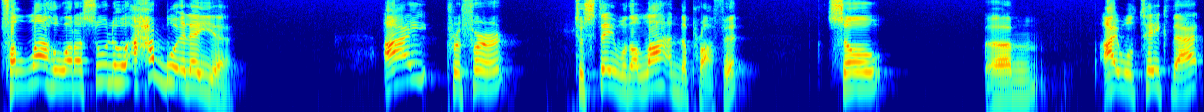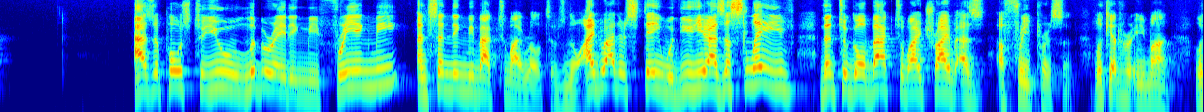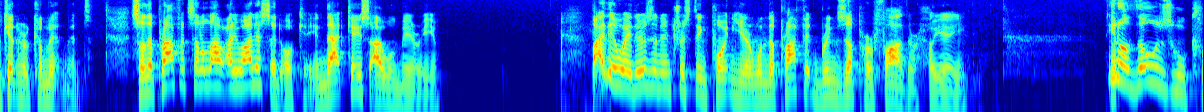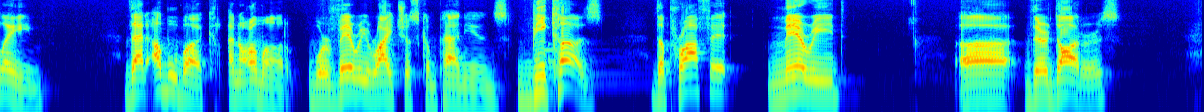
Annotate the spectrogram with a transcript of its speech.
فَاللَّهُ وَرَسُولُهُ أَحَبُّ إلَيَّ. I prefer to stay with Allah and the Prophet. So um, I will take that as opposed to you liberating me, freeing me, and sending me back to my relatives. No, I'd rather stay with you here as a slave than to go back to my tribe as a free person. Look at her iman, look at her commitment. So the Prophet ﷺ said, Okay, in that case, I will marry you. By the way, there's an interesting point here when the Prophet brings up her father, Huyay. You know, those who claim that Abu Bakr and Umar were very righteous companions because the Prophet married uh, their daughters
